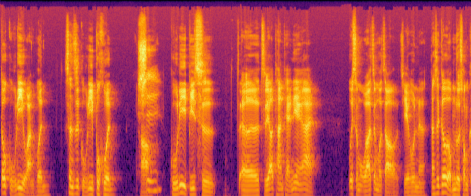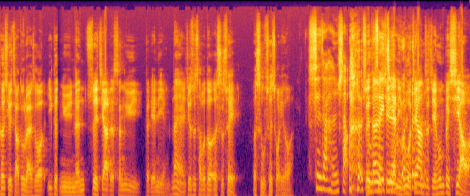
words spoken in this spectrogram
都鼓励晚婚，甚至鼓励不婚，好是，鼓励彼此，呃，只要谈谈恋爱。为什么我要这么早结婚呢？但是各位，我们如果从科学角度来说，一个女人最佳的生育的年龄，那也就是差不多二十岁、二十五岁左右啊。现在很少 二十所以，五但是现在你如，果这样子结婚被笑啊，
